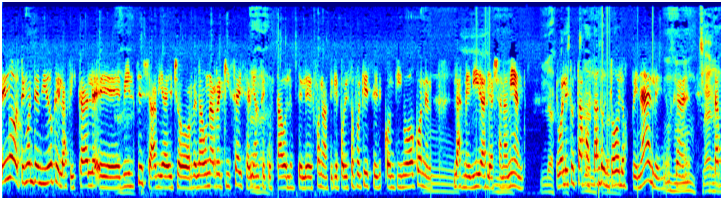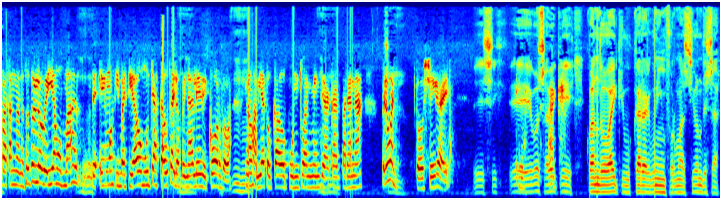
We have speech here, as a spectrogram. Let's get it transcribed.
Tengo, tengo entendido que la fiscal eh, Vilche ya había hecho, ordenado una requisa y se habían secuestrado los teléfonos, así que por eso fue que se continuó con mm. las medidas de allanamiento. Igual esto está pasando en todos los penales, o sea, está pasando, nosotros lo veíamos más, hemos investigado muchas causas de los penales de Córdoba, no nos había tocado puntualmente acá en Paraná, pero bueno, todo llega ahí. Eh, sí, eh, vos sabés que cuando hay que buscar alguna información de esa,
